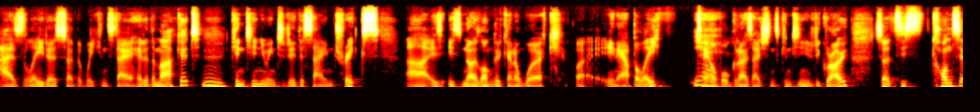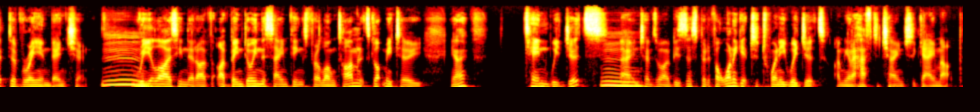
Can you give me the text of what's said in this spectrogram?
as leaders so that we can stay ahead of the market. Continuing to do the same tricks uh, is, is no longer going to work uh, in our belief to help organizations continue to grow. So it's this concept of reinvention, realizing that I've, I've been doing the same things for a long time and it's got me to, you know, 10 widgets uh, in terms of my business. But if I want to get to 20 widgets, I'm going to have to change the game up.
